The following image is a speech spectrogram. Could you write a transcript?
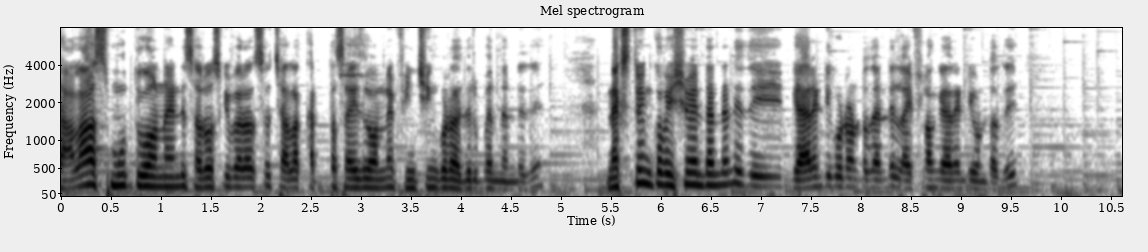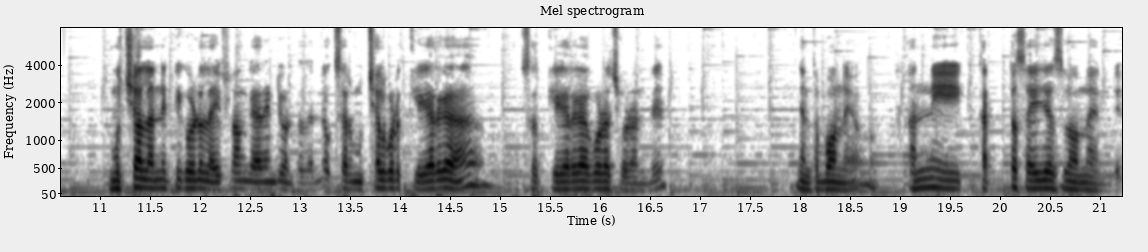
చాలా స్మూత్గా ఉన్నాయండి సరోస్కి పెరల్స్. చాలా కట్ట సైజులో ఉన్నాయి. ఫినిషింగ్ కూడా అదిరిపోయిందండి ఇది. నెక్స్ట్ ఇంకో విషయం ఏంటంటే ఇది గ్యారంటీ కూడా ఉంటుందండి. లైఫ్ లాంగ్ గ్యారంటీ ఉంటుంది. ముత్యాలన్నిటికీ కూడా లైఫ్ లాంగ్ గ్యారంటీ ఉంటుందండి. ఒకసారి ముత్యాలు కూడా క్లియర్గా ఒకసారి క్లియర్గా కూడా చూడండి. ఎంత బాగున్నాయో. అన్ని కరెక్ట్ సైజెస్లో ఉన్నాయండి.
